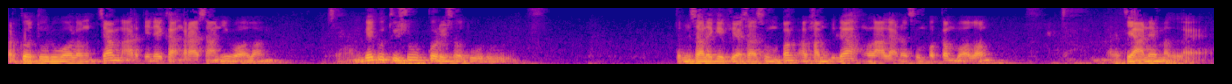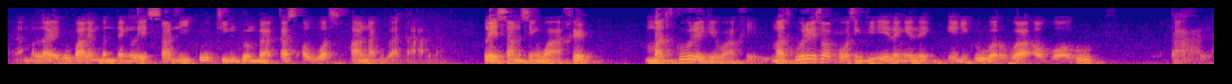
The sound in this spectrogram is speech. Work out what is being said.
Mergo turu 8 jam artinya gak ngrasani 8 jam. Nggih kudu syukur iso turu. Dan misalnya kayak biasa sumpek, alhamdulillah ngelalekno sumpek 8 Tiane melek. Nah, melek itu paling penting lesan itu dinggo bakas Allah Subhanahu wa taala. Lesan sing wahid, mazkure ge wahid. Mazkure sapa sing dieling-eling? Ini ku wa huwa Allahu taala.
